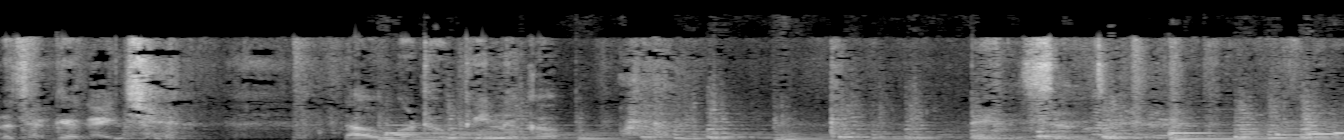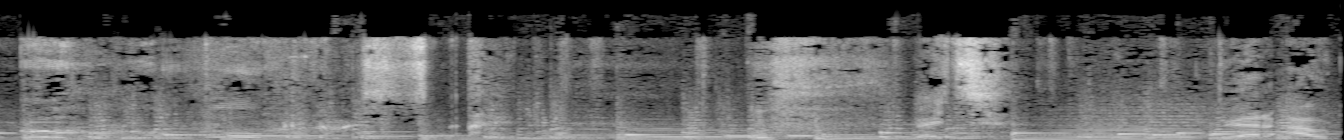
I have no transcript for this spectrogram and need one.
सारा सके गाइस ठोकी tension we are out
